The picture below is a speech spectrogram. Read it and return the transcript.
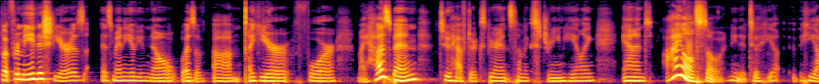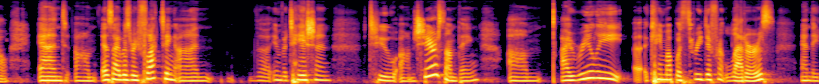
But for me, this year, as, as many of you know, was a, um, a year for my husband to have to experience some extreme healing. And I also needed to heal. heal. And um, as I was reflecting on the invitation to um, share something, um, I really uh, came up with three different letters, and they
